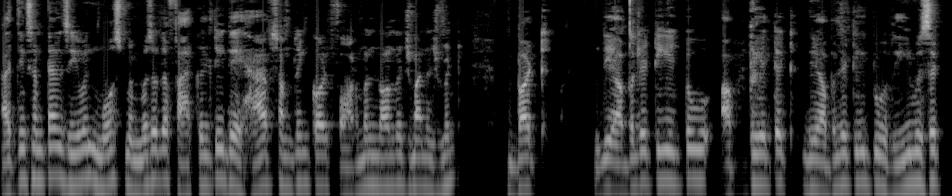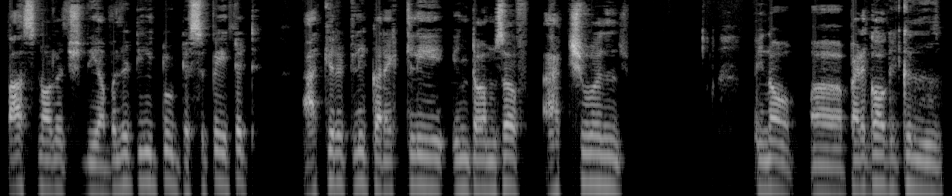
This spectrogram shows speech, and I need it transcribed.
I think sometimes even most members of the faculty they have something called formal knowledge management, but the ability to update it, the ability to revisit past knowledge, the ability to dissipate it accurately, correctly in terms of actual, you know, uh, pedagogical,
